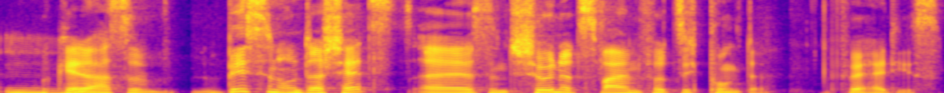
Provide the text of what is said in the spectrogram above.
Mhm. Okay, da hast du ein bisschen unterschätzt. Äh, es sind schöne 42 Punkte für Headies.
